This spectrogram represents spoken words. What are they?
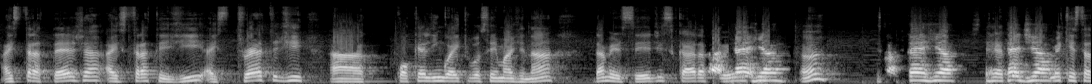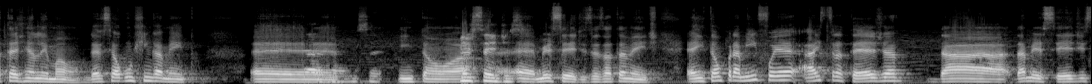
a estratégia, a estratégia, a strategy, a qualquer língua aí que você imaginar da Mercedes, cara. Estratégia. Foi... Hã? Estratégia, Estratégia. Como é que é estratégia em alemão? Deve ser algum xingamento. É, é, então, Mercedes. É, Mercedes, exatamente. É, então, para mim, foi a estratégia da, da Mercedes.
